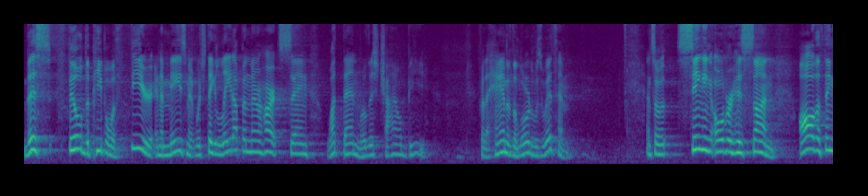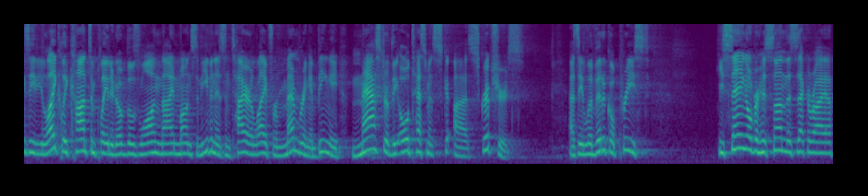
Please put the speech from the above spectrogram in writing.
This filled the people with fear and amazement, which they laid up in their hearts, saying, What then will this child be? For the hand of the Lord was with him. And so, singing over his son, all the things that he likely contemplated over those long nine months and even his entire life, remembering and being a master of the Old Testament uh, scriptures as a Levitical priest, he sang over his son, this Zechariah,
